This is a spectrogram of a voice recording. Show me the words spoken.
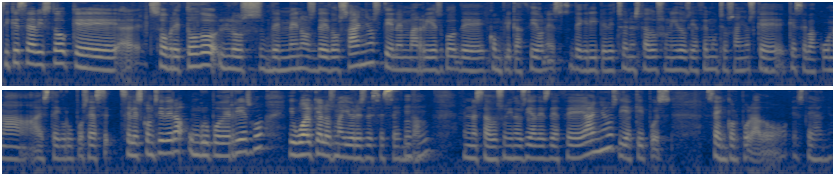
Sí que se ha visto que, eh, sobre todo, los de menos de dos años tienen más riesgo de complicaciones de gripe. De hecho, en Estados Unidos ya hace muchos años que, se vacuna a este grupo. O sea, se, les considera un grupo de riesgo igual que a los mayores de 60. En Estados Unidos ya desde hace años y aquí pues se ha incorporado este año.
